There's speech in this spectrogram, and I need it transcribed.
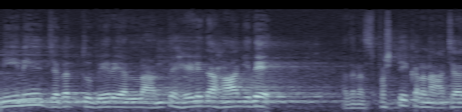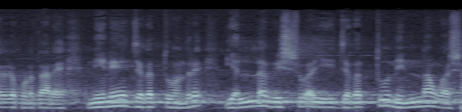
ನೀನೇ ಜಗತ್ತು ಬೇರೆ ಅಲ್ಲ ಅಂತ ಹೇಳಿದ ಹಾಗಿದೆ. ಅದನ್ನು ಸ್ಪಷ್ಟೀಕರಣ ಆಚಾರ್ಯರು ಕೊಡ್ತಾರೆ. ನೀನೇ ಜಗತ್ತು ಅಂದರೆ ಎಲ್ಲ ವಿಶ್ವ ಈ ಜಗತ್ತು ನಿನ್ನ ವಶ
